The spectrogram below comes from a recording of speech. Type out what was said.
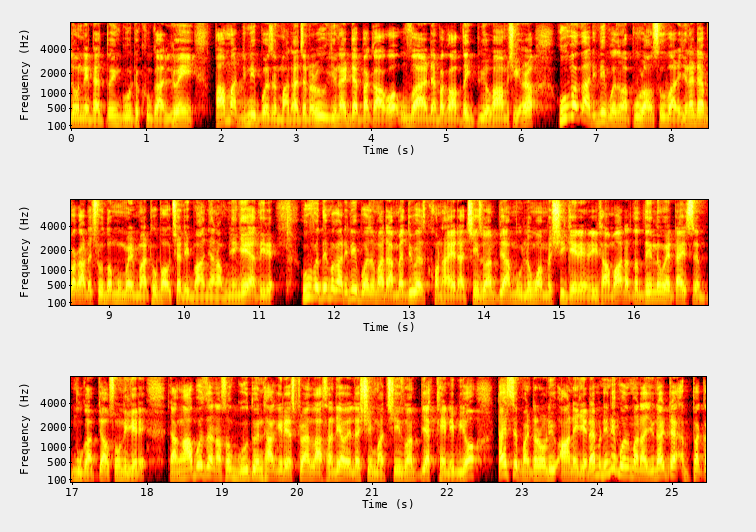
လွန်နေတဲ့သွင်းကူးတစ်ခုကလွင်ဘာမှဒီနေ့ပွဲစဉ်မှာဒါကျွန်တော်တို့ United ဘက်ကရော Wolverhampton ဘက်ကရောသိပ်ပြီးတော့ဘာမှမရှိရတော့ Wu ဘက်ကဒီနေ့ပွဲစဉ်မှာပူတော်ဆိုးပါတယ် United ဘက်ကတချို့သော movement မှာထိုးပေါက်ချက်တွေပါညာတော့မြင်ခဲ့ရသေးတယ် Wu အသင်းဘက်ကဒီနေ့ပွဲစဉ်မှာဒါ Matthews ခွန်ထားရတာခြေစွမ်းပြမှုလုံးဝမရှိခဲ့တဲ့အနေအထားမှာဒါသသင်းလုံးရဲ့တိုက်စစ်မှုကပျောက်ဆုံးနေခဲ့တယ်ဒါငါးပွဲဆက်နောက်ဆုံးဂူးသွင်းထားခဲ့တဲ့ Strand Larson တယောက်ရဲ့လက်ရှိမှာခြေစွမ်းပြတ်ခင်နေပြီးတော့တိုက်စစ်ပိုင်းတော်တော်လေးအားနေခဲ့တယ်ဒါပေမဲ့ဒီနေ့ပွဲစဉ်မှာဒါ United ဘက်က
